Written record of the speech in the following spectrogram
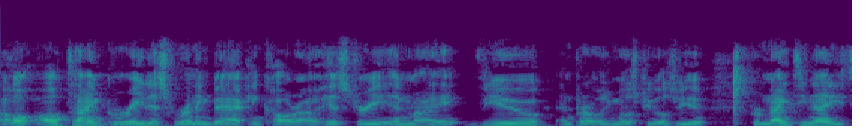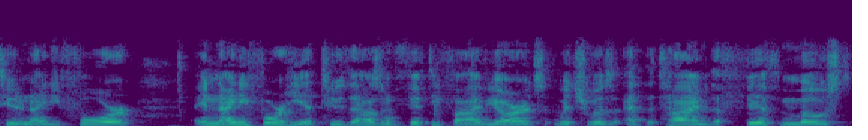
All, all-time greatest running back in Colorado history, in my view, and probably most people's view, from 1992 to 94. In 94, he had 2,055 yards, which was at the time the fifth most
